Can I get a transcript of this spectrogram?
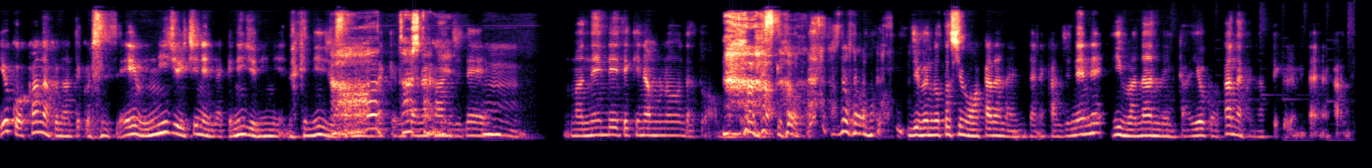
よくわかんなくなってくるんです。ね。21年だっけ、22年だっけ、23年だっけ？みたいな感じで、うん、まあ年齢的なものだとは思うんですけど、自分の年もわからないみたいな感じでね、今何年かよくわかんなくなってくるみたいな感じ。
